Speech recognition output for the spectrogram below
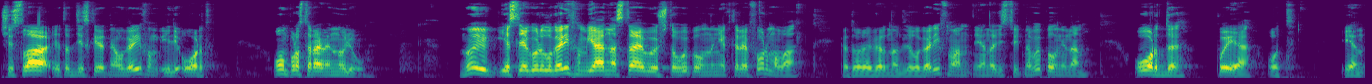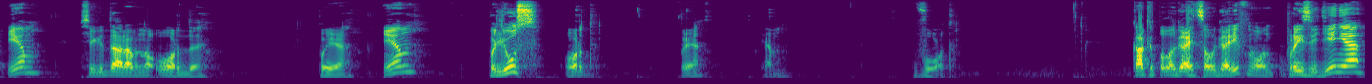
числа этот дискретный алгоритм или ord, он просто равен нулю. Ну и если я говорю логарифм, я настаиваю, что выполнена некоторая формула, которая верна для логарифма, и она действительно выполнена. ord p от nm всегда равно ord p n плюс ord p m. Вот как и полагается алгоритму, он произведение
